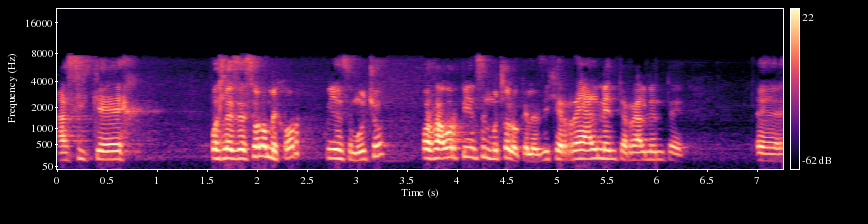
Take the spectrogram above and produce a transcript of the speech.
Así que, pues les deseo lo mejor, cuídense mucho. Por favor, piensen mucho lo que les dije. Realmente, realmente eh,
